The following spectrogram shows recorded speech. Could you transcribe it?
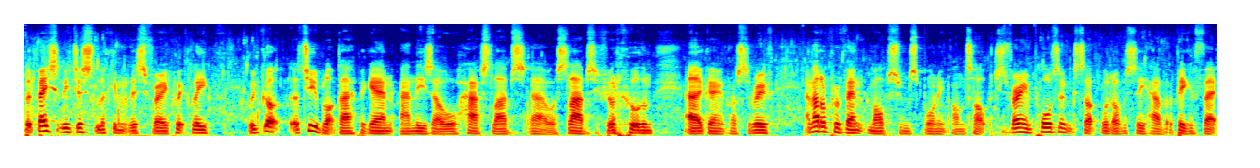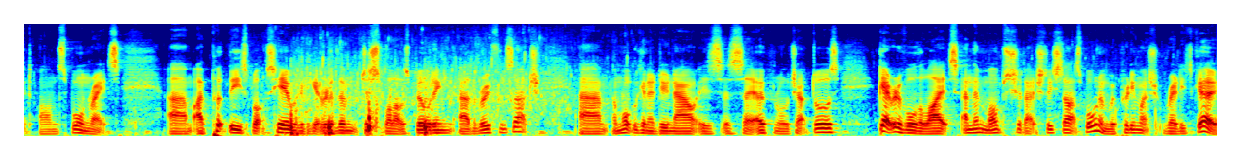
but basically just looking at this very quickly, we've got a two block gap again, and these are all half slabs, uh, or slabs if you want to call them, uh, going across the roof. And that'll prevent mobs from spawning on top, which is very important because that would obviously have a big effect on spawn rates. Um, I put these blocks here, we're going to get rid of them just while I was building uh, the roof and such. Um, and what we're going to do now is, as I say, open all the trapdoors, get rid of all the lights, and then mobs should actually start spawning. We're pretty much ready to go.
